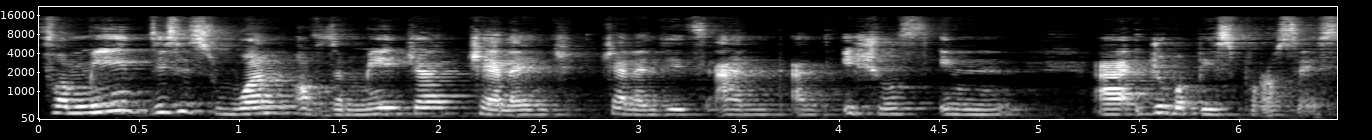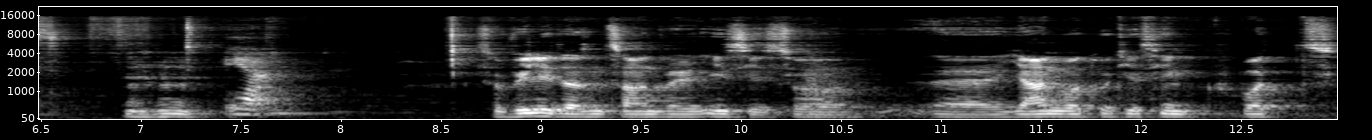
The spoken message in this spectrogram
for me this is one of the major challenge challenges and and issues in uh, Juba peace process mm-hmm. yeah so really doesn't sound very easy so uh, Jan what would you think what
